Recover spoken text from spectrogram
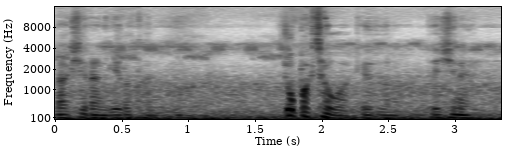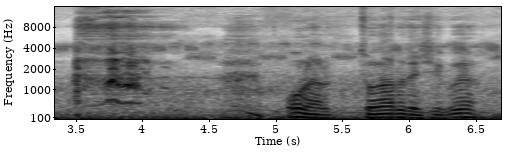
낚시라는 게 이렇다는 거. 쪽박 차고 갈게요, 저는. 대신에. 오늘 하루 하루 되시고요.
